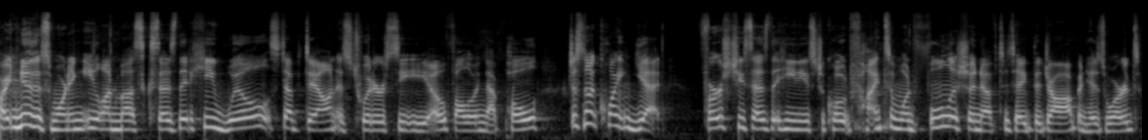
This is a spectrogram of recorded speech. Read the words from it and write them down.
All right, new this morning, Elon Musk says that he will step down as Twitter CEO following that poll, just not quite yet. First, he says that he needs to, quote, find someone foolish enough to take the job, in his words.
